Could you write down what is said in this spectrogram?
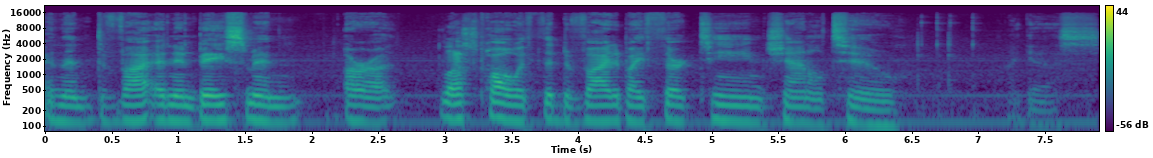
And then divide and then Bassman or a Les Paul with the divided by 13 channel 2, I guess.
